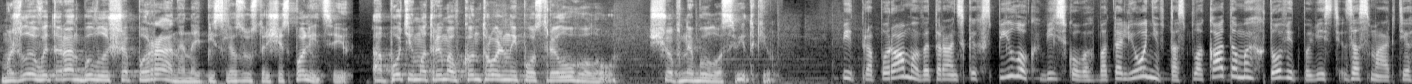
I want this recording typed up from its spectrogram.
Можливо, ветеран був лише поранений після зустрічі з поліцією, а потім отримав контрольний постріл у голову, щоб не було свідків. Під прапорами ветеранських спілок, військових батальйонів та з плакатами Хто відповість за смерті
